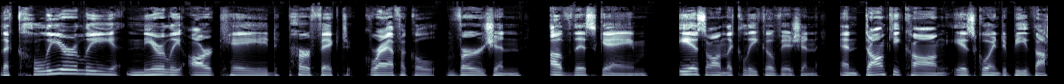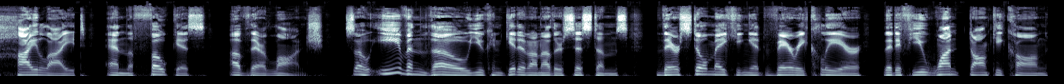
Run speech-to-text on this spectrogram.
the clearly nearly arcade perfect graphical version of this game is on the ColecoVision, and Donkey Kong is going to be the highlight and the focus of their launch. So even though you can get it on other systems, they're still making it very clear that if you want Donkey Kong,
